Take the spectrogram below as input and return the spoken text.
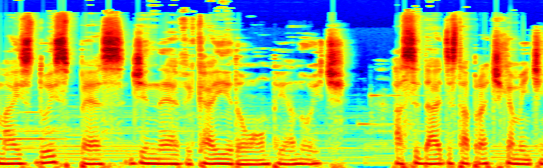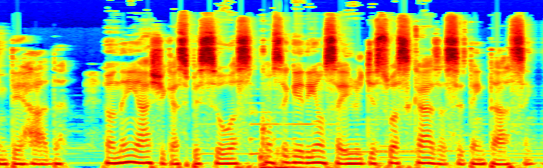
mais dois pés de neve caíram ontem à noite. A cidade está praticamente enterrada. Eu nem acho que as pessoas conseguiriam sair de suas casas se tentassem.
